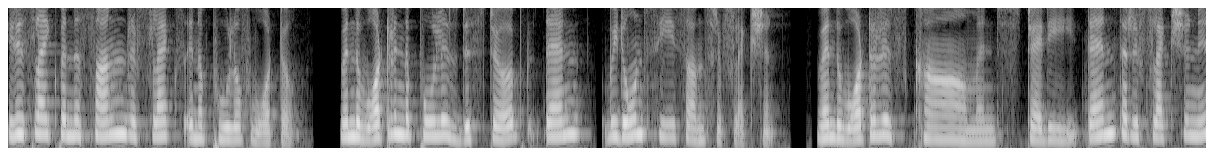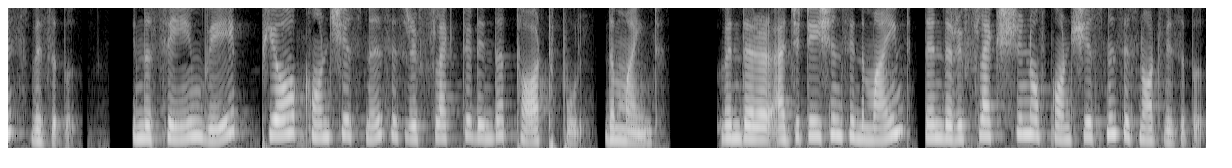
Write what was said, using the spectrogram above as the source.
It is like when the sun reflects in a pool of water. When the water in the pool is disturbed, then we don't see sun's reflection. When the water is calm and steady, then the reflection is visible. In the same way, pure consciousness is reflected in the thought pool, the mind. When there are agitations in the mind, then the reflection of consciousness is not visible.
